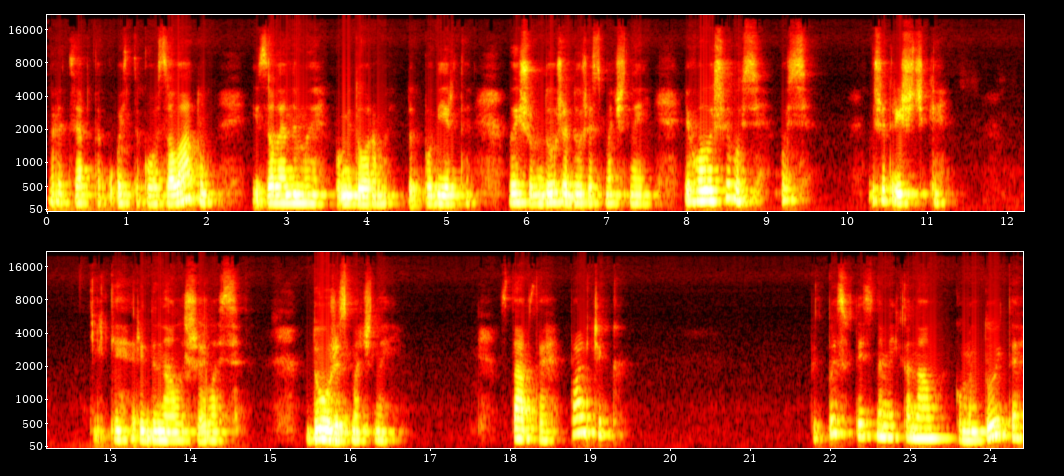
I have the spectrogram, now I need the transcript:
Рецепт так- ось такого салату із зеленими помідорами. Повірте, вийшов дуже-дуже смачний. Його лишилось ось лише трішечки. Тільки рідина лишилась. Дуже смачний. Ставте пальчик, підписуйтесь на мій канал, коментуйте,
